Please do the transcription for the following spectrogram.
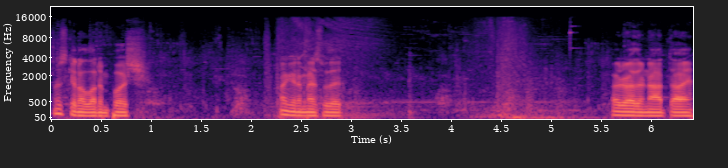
I'm just gonna let him push. I'm not gonna mess with it. I'd rather not die.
